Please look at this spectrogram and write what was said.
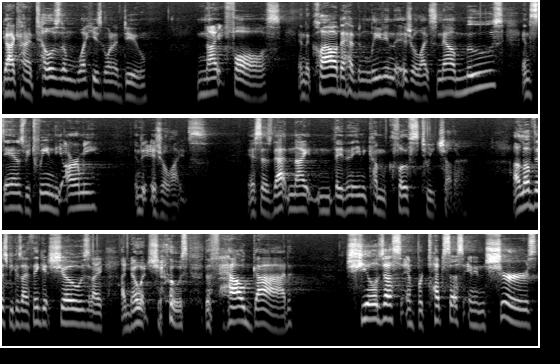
God kind of tells them what he's going to do, night falls, and the cloud that had been leading the Israelites now moves and stands between the army and the Israelites. And it says that night they didn't even come close to each other. I love this because I think it shows, and I, I know it shows, the, how God shields us and protects us and ensures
